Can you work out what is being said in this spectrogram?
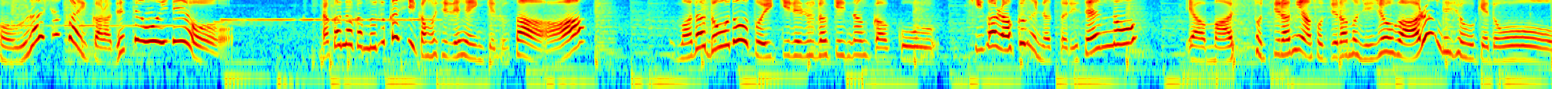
もう裏社会から出ておいでよ。なかなか難しいかもしれへんけどさ。まだ堂々と生きれるだけなんかこう気が楽になったりせんの？いやまあそちらにはそちらの事情があるんでしょうけど。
